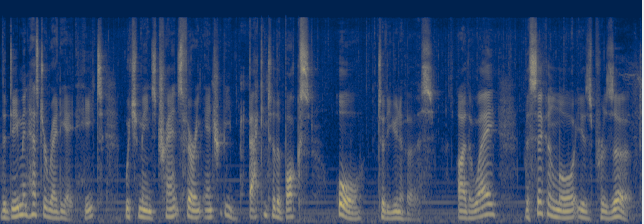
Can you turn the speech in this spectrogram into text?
The demon has to radiate heat, which means transferring entropy back into the box or to the universe. Either way, the second law is preserved.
